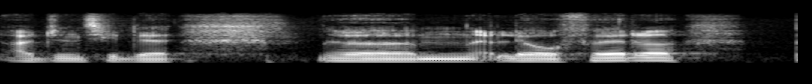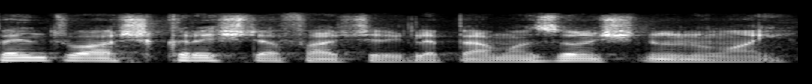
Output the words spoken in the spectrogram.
agențiile uh, le oferă pentru a-și crește afacerile pe Amazon și nu numai.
